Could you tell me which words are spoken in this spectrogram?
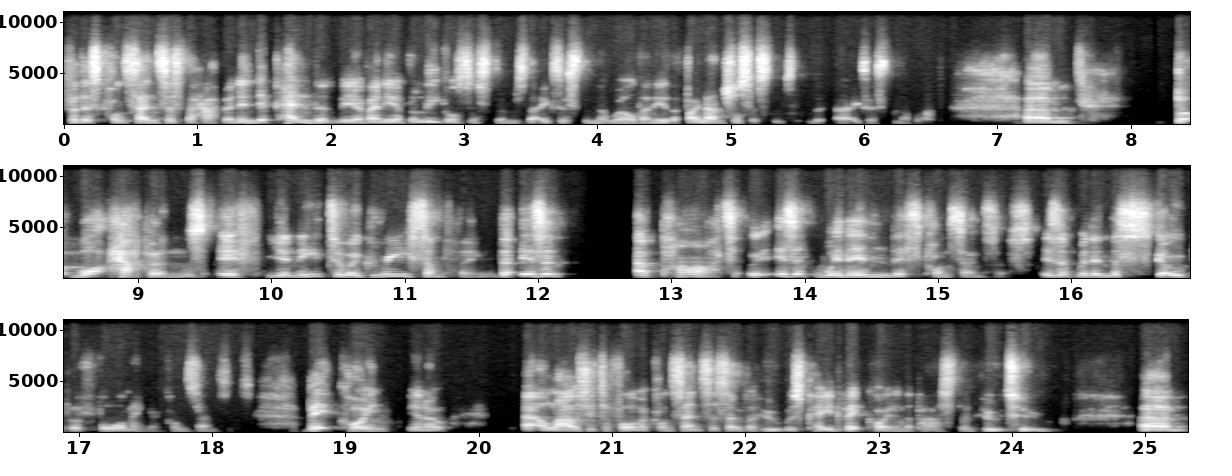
for this consensus to happen independently of any of the legal systems that exist in the world, any of the financial systems that exist in the world. Um, but what happens if you need to agree something that isn't a part, isn't within this consensus, isn't within the scope of forming a consensus? Bitcoin, you know, allows you to form a consensus over who was paid Bitcoin in the past and who to. Um,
